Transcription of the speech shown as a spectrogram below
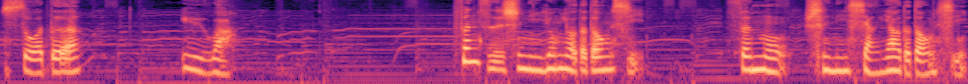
所得、欲望。分子是你拥有的东西，分母是你想要的东西。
